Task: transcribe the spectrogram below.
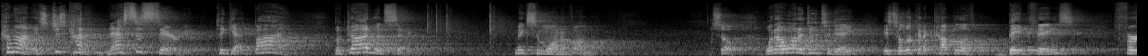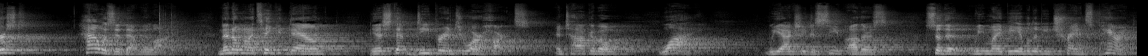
come on, it's just kind of necessary to get by. But God would say, makes him want to vomit. So, what I want to do today is to look at a couple of big things. First, how is it that we lie? And then I want to take it down, you know, step deeper into our hearts and talk about why we actually deceive others so that we might be able to be transparent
